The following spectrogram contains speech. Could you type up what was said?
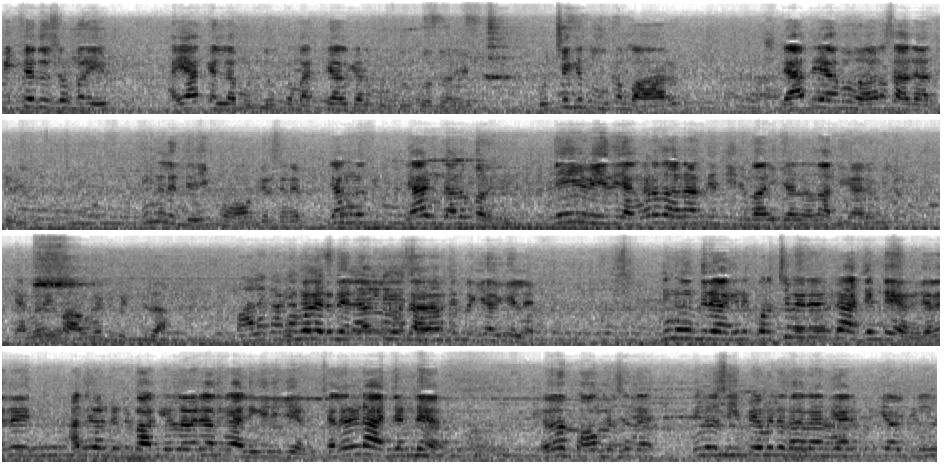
പിറ്റേ ദിവസം പറയും അയാൾക്കെല്ലാം മുൻതൂക്കം മറ്റേ ആൾക്കാണ് മുൻതൂക്കം എന്ന് പറയും. ഉച്ചയ്ക്ക് തൂക്കം മാറും. രാത്രിയാകുമ്പോൾ വേറെ സ്ഥാനാർത്ഥി വരും. നിങ്ങൾ എന്ത് ഈ കോൺഗ്രസിന് ഞങ്ങൾ ഞാൻ ഇന്നാളും പറഞ്ഞു ദയവ് ചെയ്ത് ഞങ്ങളുടെ സ്ഥാനാർത്ഥിയെ തീരുമാനിക്കാനുള്ള അധികാരമെങ്കിലും ഞങ്ങൾ ഈ പാവങ്ങൾക്ക് വിട്ടുക നിങ്ങൾ നിങ്ങളെടുത്ത് എല്ലാവർക്കും സ്ഥാനാർത്ഥി പ്രഖ്യാപിക്കല്ലേ? നിങ്ങൾ എന്തിനാ അങ്ങനെ കുറച്ച് പേര് ഒരു അജണ്ടയാണ് ചിലര് അത് കണ്ടിട്ട് ബാക്കിയുള്ളവരെ അതിനെ അനുകരിക്കുകയാണ് ചിലരുടെ അജണ്ടയാണ്. കോൺഗ്രസിന്റെ നിങ്ങൾ സി പി എമ്മിന്റെ സ്ഥാനാർത്ഥി ആരും പ്രഖ്യാപിച്ചില്ല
